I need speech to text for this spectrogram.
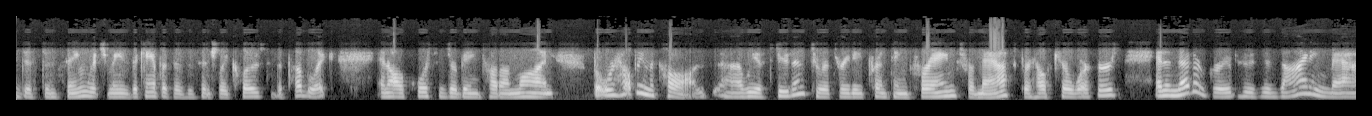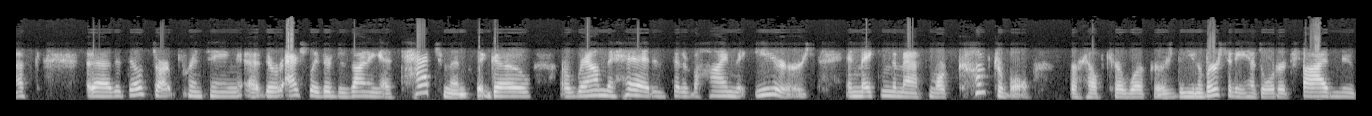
distancing, which means the campus is essentially closed to the public, and all courses are being taught online, but we're helping the cause. Uh, we have students who are 3D printing frames for masks for healthcare workers, and another group who's designing masks uh, that they'll start printing. Uh, they're actually they're designing attachments that go around the head instead of behind the ears, and making the mask more comfortable for healthcare workers. The university has ordered five new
